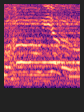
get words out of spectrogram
were all yellow.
